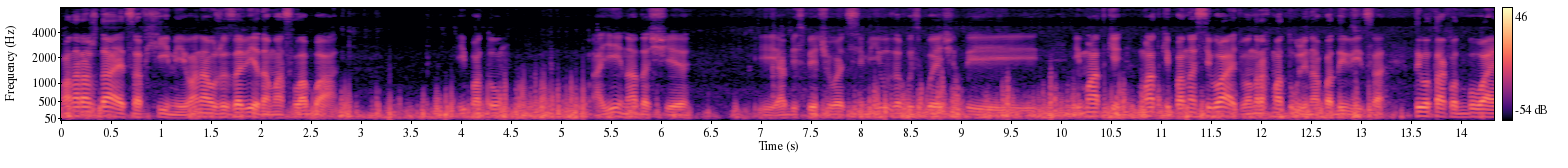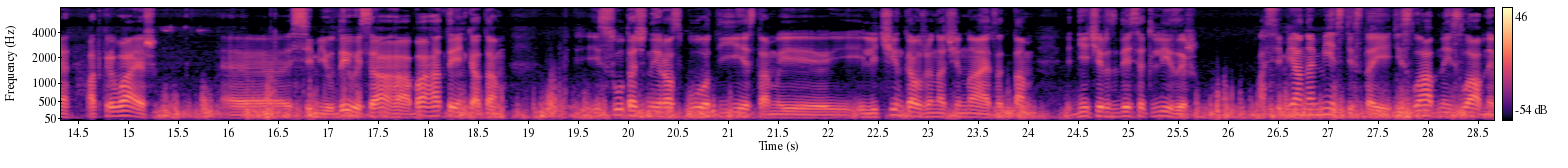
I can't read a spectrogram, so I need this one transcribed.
Вона рождається в хімії, вона вже завідомо слаба. І потім, а їй треба ще і обезпечувати сім'ю, забезпечити, і, і матки, матки понасівають, вон Рахматуліна подивіться. Ти отак от буває, відкриваєш е, сім'ю, дивишся, ага, багатенько там и суточный расплод есть, там и, и личинка уже начинается, там дней через 10 лізеш, а сім'я на місці стоїть, і слабне, і слабне,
